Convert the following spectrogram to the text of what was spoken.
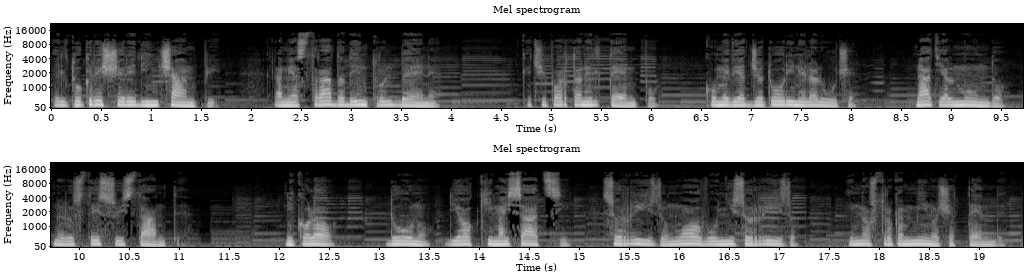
è il tuo crescere di inciampi, la mia strada dentro il bene, che ci porta nel tempo, come viaggiatori nella luce, nati al mondo nello stesso istante. Nicolò, dono di occhi mai sazi, sorriso nuovo ogni sorriso, il nostro cammino ci attende.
